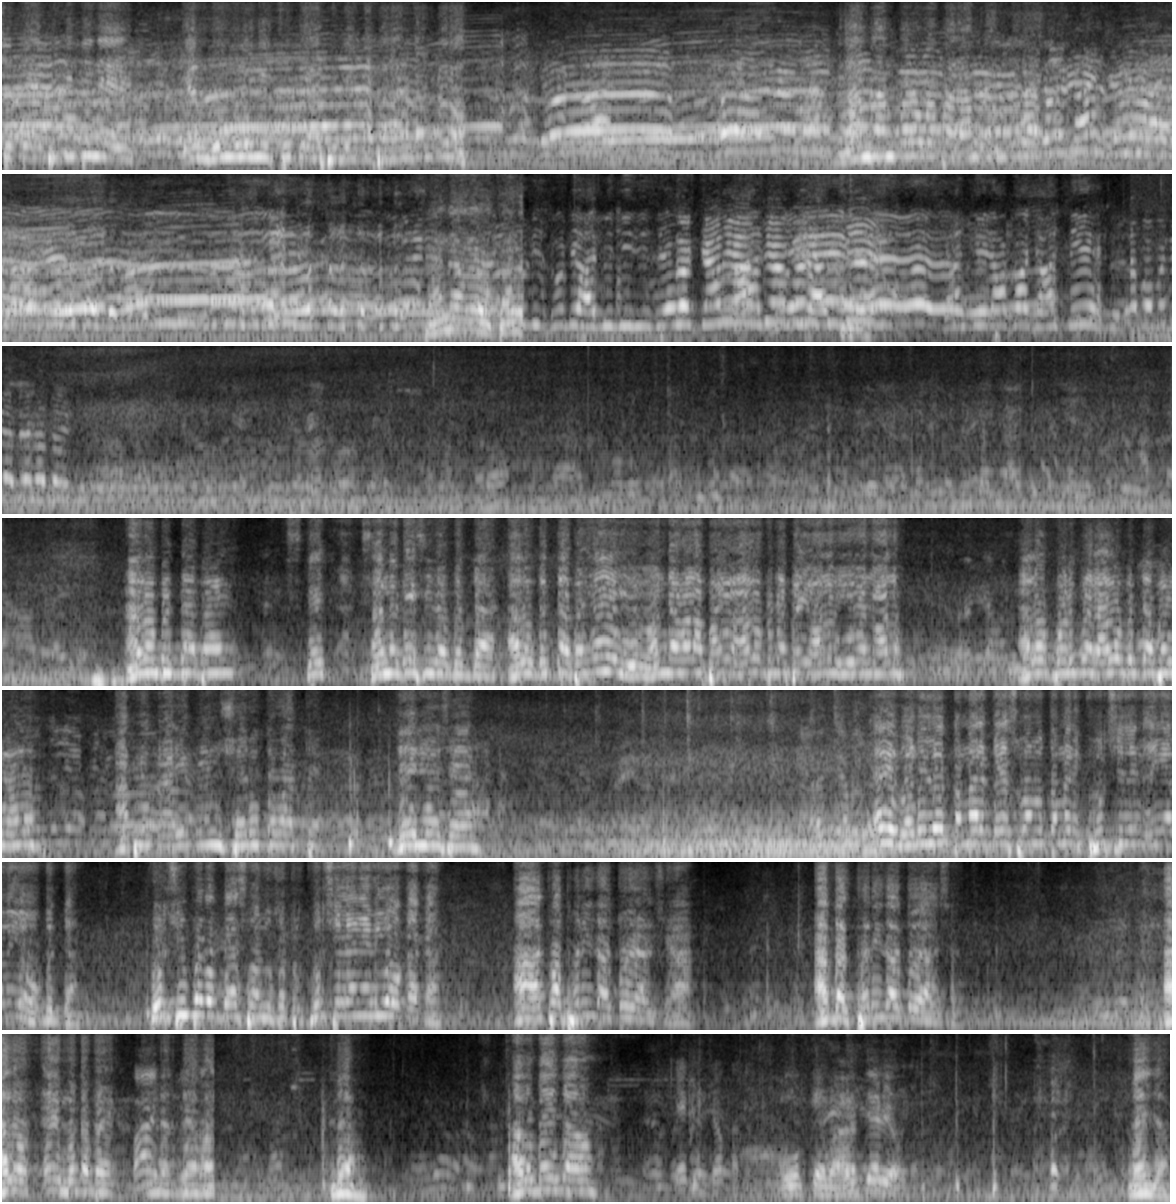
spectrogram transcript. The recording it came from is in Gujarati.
છૂટી આપી દીધી ને એમ ડુંગળીની છૂટી આપી દે બાપા રામ રામ કરો. રામ રામ કરો બાપા રામ રામ કરો. છૂટી આપી દીધી છે? શાંતિ રાખો શાંતિ. હાલો બધા ભાઈ. સ્ટેજ સામે બેસી જાઓ બધા. હાલો બધા ભાઈ. એ હોન્ડા વાળા ભાઈઓ, હાલો બધા ભાઈઓ, હાલો યુવાનો, હાલો. હાલો થોડીક વાર હાલો બધા ભાઈઓ, હાલો. આપણો કાર્યક્રમ શરૂ થવા જઈ રહ્યો છે વડીલો, તમારે બેસવાનું, તમારી ખુરશી લઈને અહીંયા આવી આવો બધા. ખુરશી ઉપર જ બેસવાનું છે, પણ ખુરશી લઈને આવી આવો કાકા. હા, અથવા ફરી જાવ તોય હાલશે હા. હા, બસ, ફરી જાવ તોય હાલશે હાલો એ મોટા ભાઈ અંદર બેહો. બે હાલો બે જાઓ. ઓકે ભાઈ. બે જાઓ.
